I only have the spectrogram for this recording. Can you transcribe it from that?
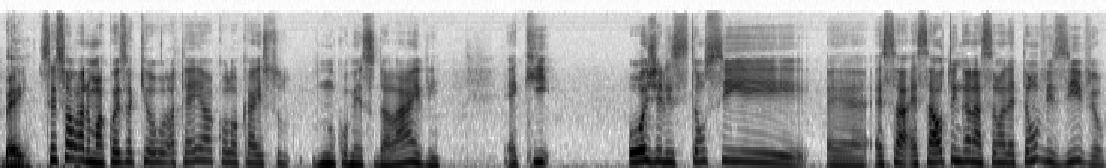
Bem. Vocês falaram uma coisa que eu até ia colocar isso no começo da live, é que hoje eles estão se é, essa essa autoenganação é tão visível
